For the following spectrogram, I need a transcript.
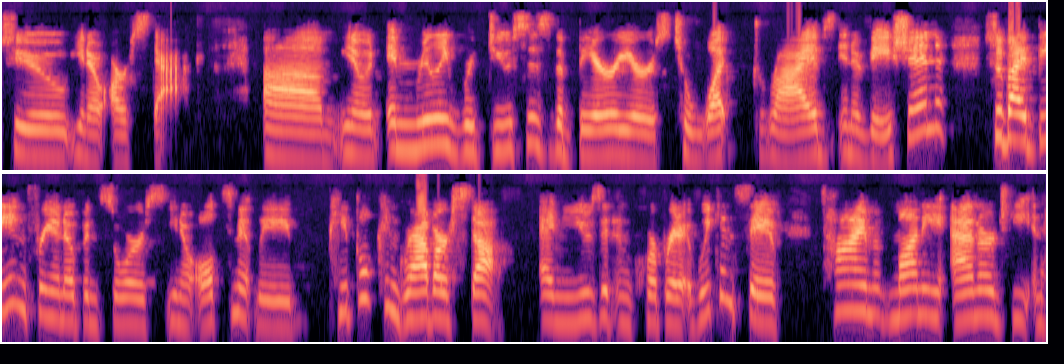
to, you know, our stack. Um, you know, and really reduces the barriers to what drives innovation. So by being free and open source, you know, ultimately people can grab our stuff and use it incorporate it. If we can save time, money, energy, and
